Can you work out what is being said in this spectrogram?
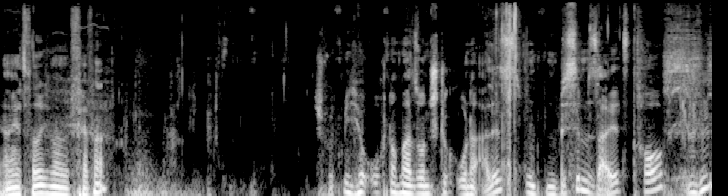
Ja, jetzt versuche ich mal mit Pfeffer. Ich würde mir hier auch noch mal so ein Stück ohne alles und ein bisschen Salz drauf. Mhm.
